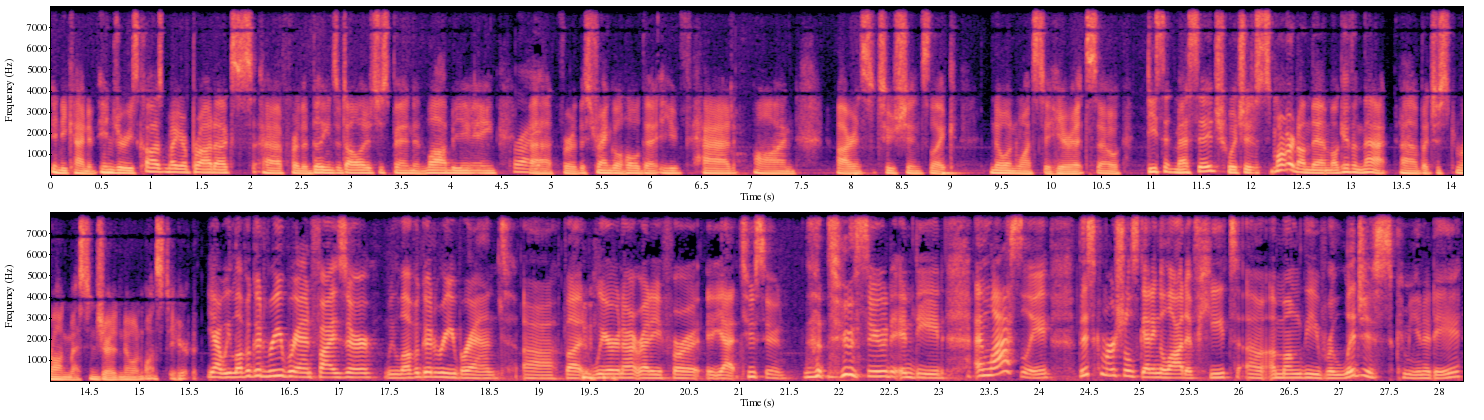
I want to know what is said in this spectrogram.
any kind of injuries caused by your products, uh, for the billions of dollars you spend in lobbying, Right. uh, for the stranglehold that you've had on our institutions. Like, no one wants to hear it. So, decent message, which is smart on them. I'll give them that, uh, but just wrong messenger. No one wants to hear it. Yeah, we love a good rebrand, Pfizer. We love a good rebrand, uh, but we're not ready for it yet. Too soon. Too soon, indeed. And lastly, this commercial is getting a lot of heat uh, among the religious community.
